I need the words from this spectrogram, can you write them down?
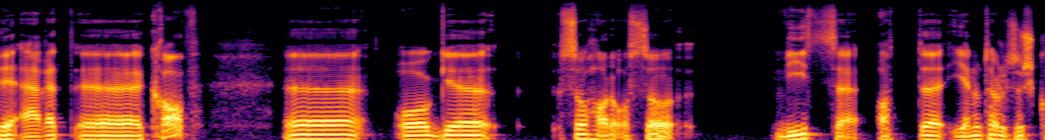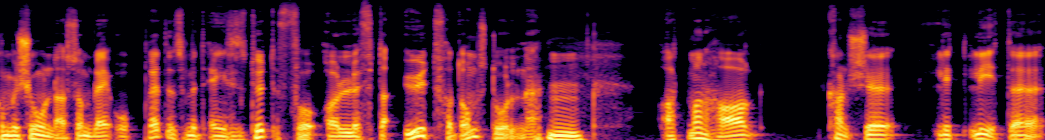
Det er et eh, krav. Eh, og eh, så har det også vist seg at eh, Gjenopptakelseskommisjonen, som ble opprettet som et institutt for å løfte ut fra domstolene, mm. at man har kanskje litt lite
